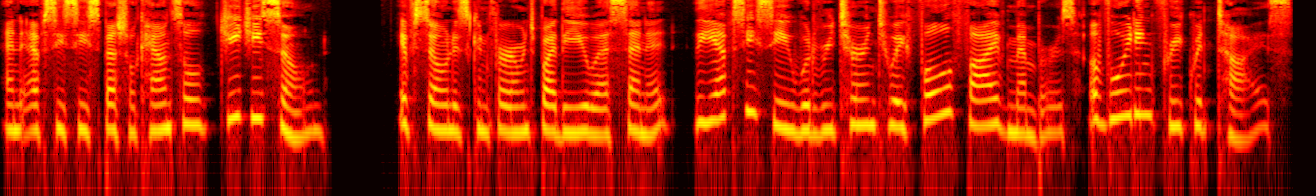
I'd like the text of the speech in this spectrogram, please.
and FCC special counsel Gigi Sohn. If Sohn is confirmed by the U.S. Senate, the FCC would return to a full five members, avoiding frequent ties.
